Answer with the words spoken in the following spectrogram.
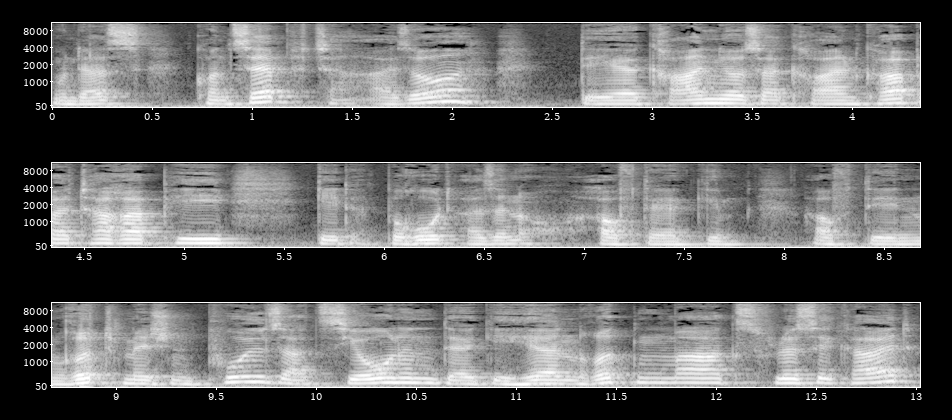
Und das Konzept, also der kraniosakralen Körpertherapie, geht, beruht also auf, der, auf den rhythmischen Pulsationen der Gehirnrückenmarksflüssigkeit,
